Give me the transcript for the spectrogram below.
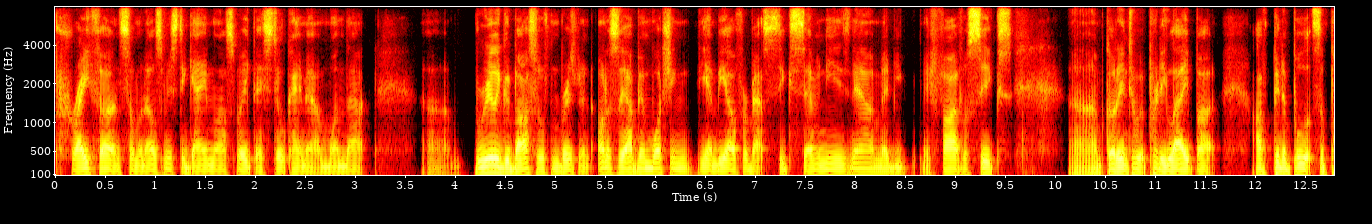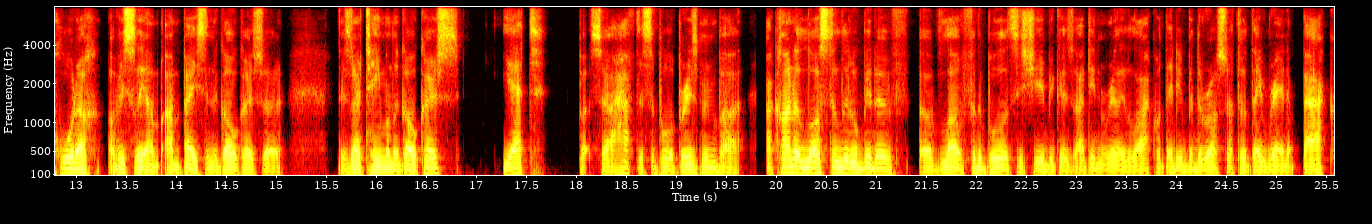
Prather and someone else missed a game last week. They still came out and won that. Um, really good basketball from Brisbane. Honestly, I've been watching the NBL for about six, seven years now, maybe, maybe five or six. Um, got into it pretty late, but I've been a Bullet supporter. Obviously, I'm I'm based in the Gold Coast, so there's no team on the Gold Coast yet. But so I have to support Brisbane. But I kind of lost a little bit of of love for the Bullets this year because I didn't really like what they did with the roster. I thought they ran it back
